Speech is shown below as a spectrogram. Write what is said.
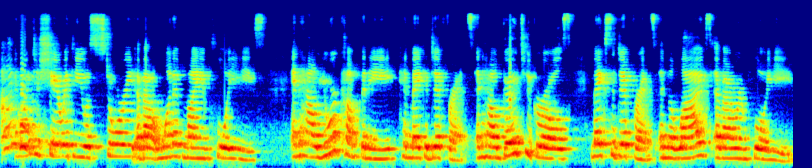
I'm going to share with you a story about one of my employees and how your company can make a difference and how Go To Girls makes a difference in the lives of our employees.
